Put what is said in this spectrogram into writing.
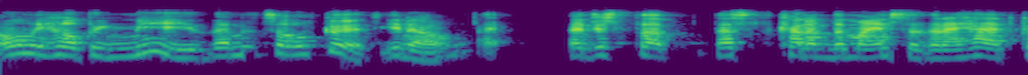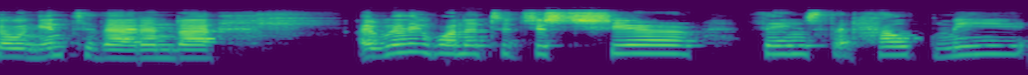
only helping me then it's all good you know? I, I just thought that's kind of the mindset that I had going into that, and uh, I really wanted to just share things that helped me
